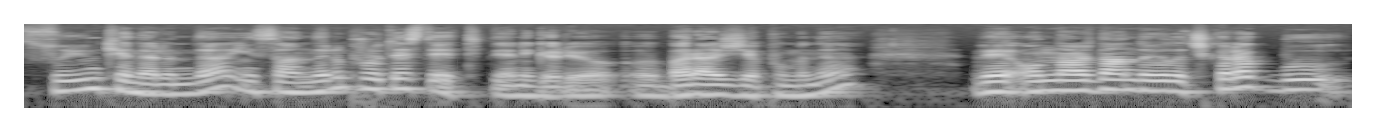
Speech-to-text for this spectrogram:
suyun kenarında insanların protesto ettiklerini görüyor e, baraj yapımını ve onlardan da yola çıkarak bu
